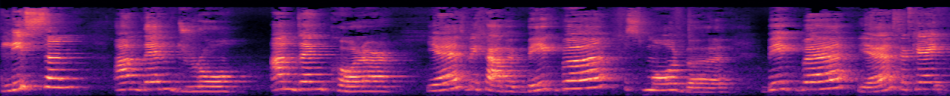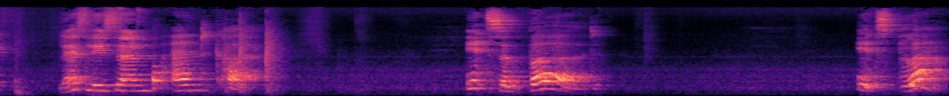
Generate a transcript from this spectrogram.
listen and then draw and then color. Yes, we have a big bird, small bird. Big bird, yes, okay. Let's listen. and color. It's a bird. It's black.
